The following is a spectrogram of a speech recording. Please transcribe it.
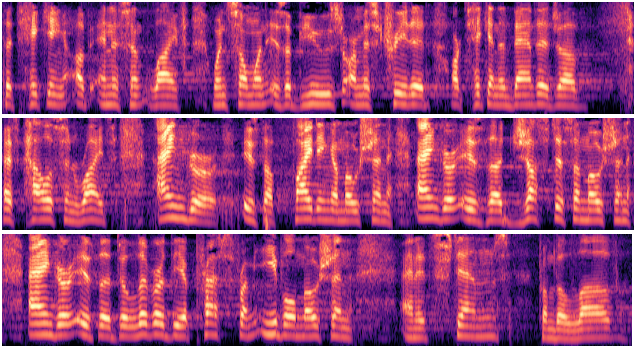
The taking of innocent life, when someone is abused or mistreated or taken advantage of. As Powlison writes, anger is the fighting emotion. Anger is the justice emotion. Anger is the delivered the oppressed from evil motion. And it stems from the love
